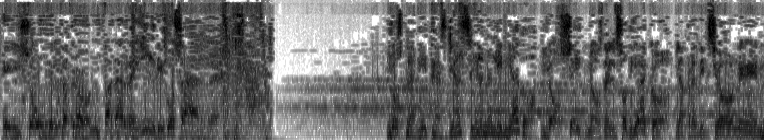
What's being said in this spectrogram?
El show del patrón para reír y gozar. Los planetas ya se han alineado. Los signos del zodiaco. La predicción en.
